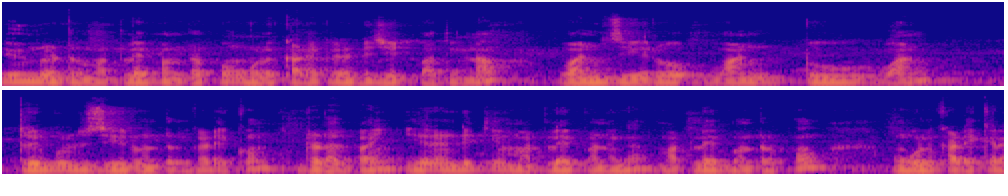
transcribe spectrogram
நியூமினேட்டர் மட்லை பண்ணுறப்போ உங்களுக்கு கிடைக்கிற டிஜிட் பார்த்தீங்கன்னா one zero one two one triple ஜீரோன்றது கிடைக்கும். டிவைட் பை இது ரெண்டுத்தையும் மட்லை பண்ணுங்கள் மட்லை பண்ணுறப்போ உங்களுக்கு கிடைக்கிற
